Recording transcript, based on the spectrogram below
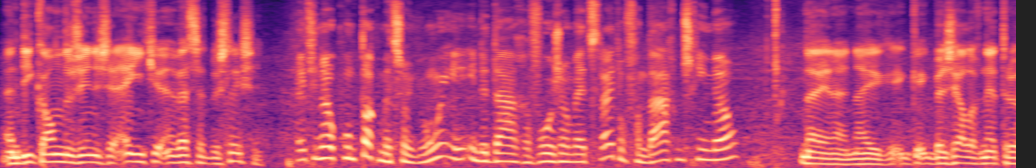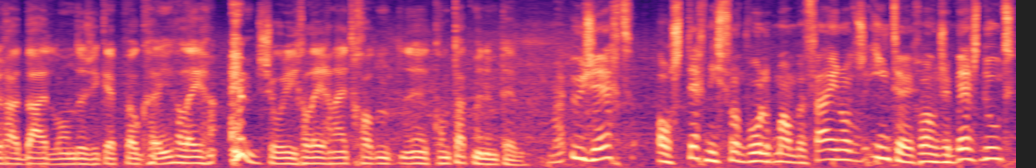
En die kan dus in zijn eentje een wedstrijd beslissen. Heeft u nou contact met zo'n jongen in, in de dagen voor zo'n wedstrijd? Of vandaag misschien wel? Nee, nee, nee. Ik, ik ben zelf net terug uit het buitenland, dus ik heb ook geen gelegen, sorry, gelegenheid gehad om eh, contact met hem te hebben. Maar u zegt, als technisch verantwoordelijk man bij Feyenoord... als Inter gewoon zijn best doet,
